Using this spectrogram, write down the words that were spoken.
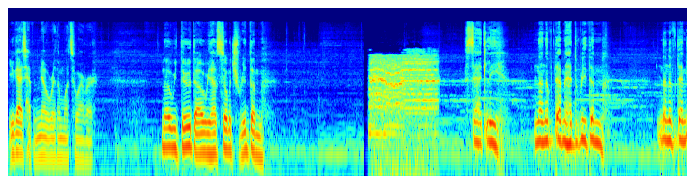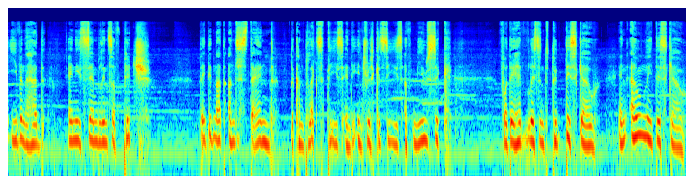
You guys have no rhythm whatsoever. No, we do though. We have so much rhythm. Sadly, none of them had rhythm. None of them even had any semblance of pitch. They did not understand the complexities and the intricacies of music, for they have listened to disco and only disco.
